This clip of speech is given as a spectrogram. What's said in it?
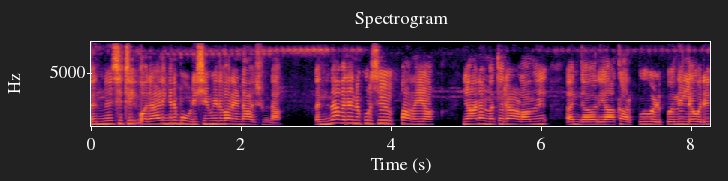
എന്ന് വെച്ചിട്ട് ഒരാളിങ്ങനെ ബോഡി ഷെയിം ചെയ്ത് പറയേണ്ട ആവശ്യമുണ്ടാ? എന്നാ അവരെന്നെ കുറിച്ച് പറയാ? ഞാൻ അങ്ങനത്തെ ഒരാളാന്ന് എന്താ പറയാ കറുപ്പ് വെളുപ്പ് എന്നില്ല ഒരു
